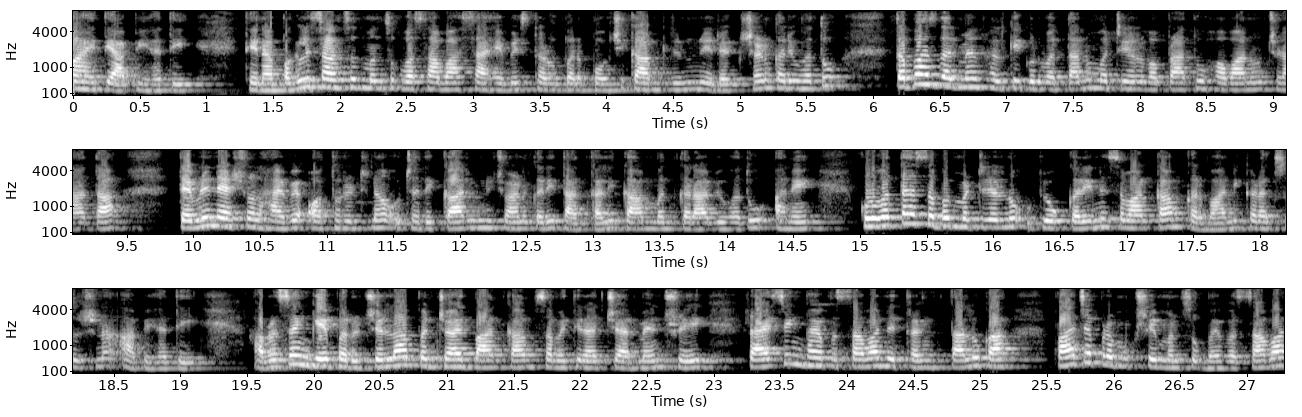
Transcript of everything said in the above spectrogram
માહિતી આપી હતી. તેના પગલે સાંસદ મનસુખ વસાવા સાહેબે સ્થળ ઉપર પહોંચી કામગીરીનું નિરીક્ષણ કર્યું હતું. તપાસ દરમિયાન હલકી ગુણવત્તાનું મટીરીયલ વપરાતું હોવાનું જણાતા તેમણે નેશનલ હાઈવે ઓથોરિટીના ઉચ્ચ અધિકારીઓની જાણ કરી તાત્કાલિક કામ બંધ કરાવ્યું હતું અને ગુણવત્તાસભર મટીરીયલનો ઉપયોગ કરીને સમારકામ કરવાની કડક સૂચના આપી હતી. આ પ્રસંગે ભરૂચ જિલ્લા પંચાયત બાંધકામ સમિતિના ચેરમેન શ્રી રાયસિંહભાઈ વસાવા, નેત્રંગ તાલુકા ભાજપ પ્રમુખ શ્રી મનસુખભાઈ વસાવા,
